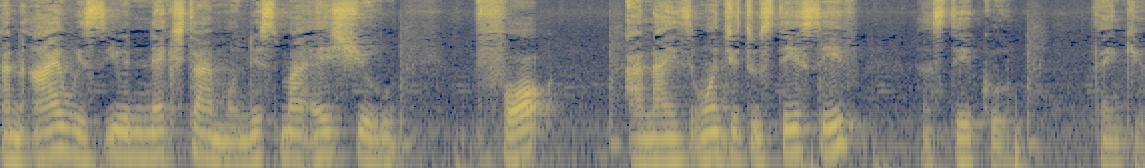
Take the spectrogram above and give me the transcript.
and I will see you next time on this Smart Edge Show. For and I want you to stay safe and stay cool. Thank you.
